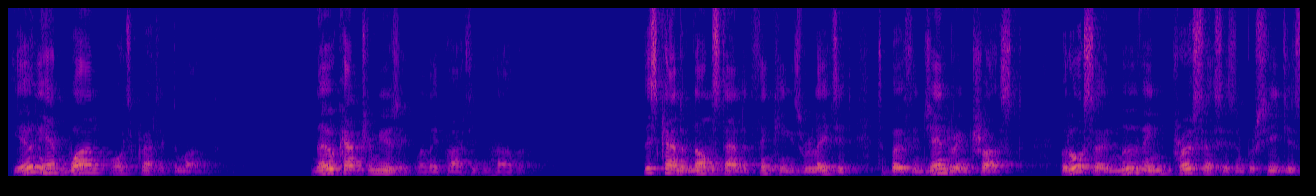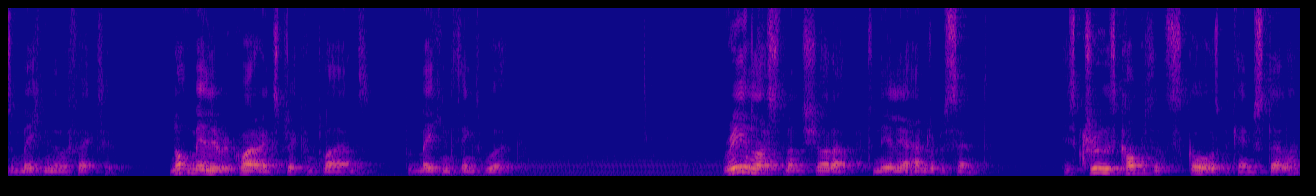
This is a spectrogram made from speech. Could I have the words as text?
He only had one autocratic demand. No country music when they parted in harbour. This kind of non-standard thinking is related to both engendering trust, but also in moving processes and procedures and making them effective. Not merely requiring strict compliance, but making things work. Re-enlistment shot up to nearly 100%. His crew's competence scores became stellar,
